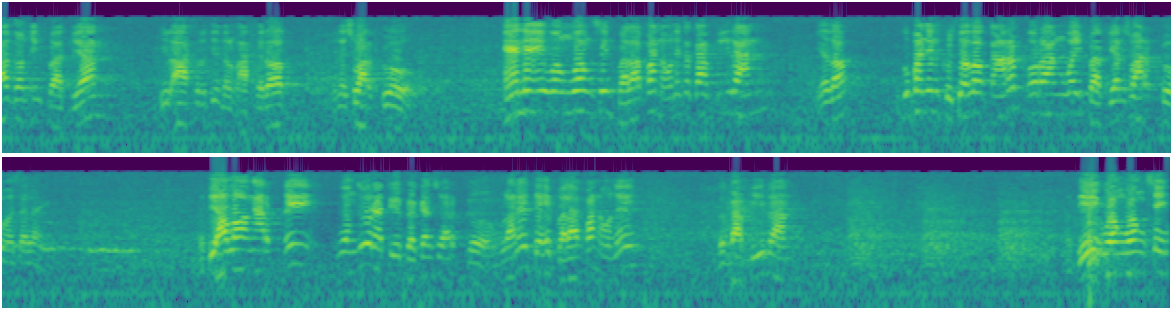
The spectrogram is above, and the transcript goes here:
kadon ing bagian il akhiratin dalam akhirat ini swargo. Enek wong-wong sing balapan ini kekafiran, ya toh? Iku panjen Gusti Allah karep orang wai bagian swargo masalahnya. Jadi Allah ngarep wong ku ora duwe bagian swarga. Mulane dhek balapan one kekafiran. Jadi wong-wong sing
